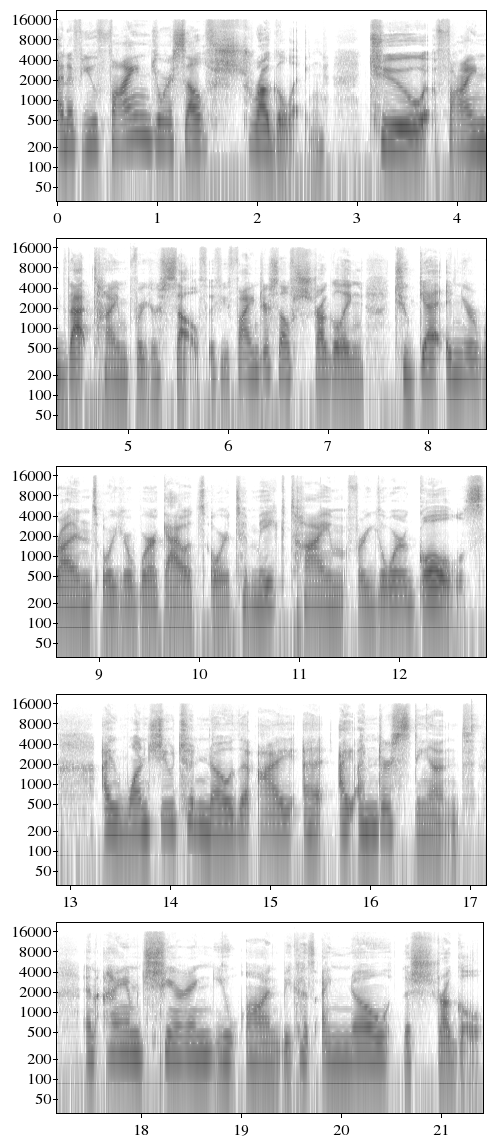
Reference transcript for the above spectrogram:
And if you find yourself struggling to find that time for yourself, if you find yourself struggling to get in your runs or your workouts or to make time for your goals, I want you to know that I uh, I understand and I am cheering you on because I know the struggle.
